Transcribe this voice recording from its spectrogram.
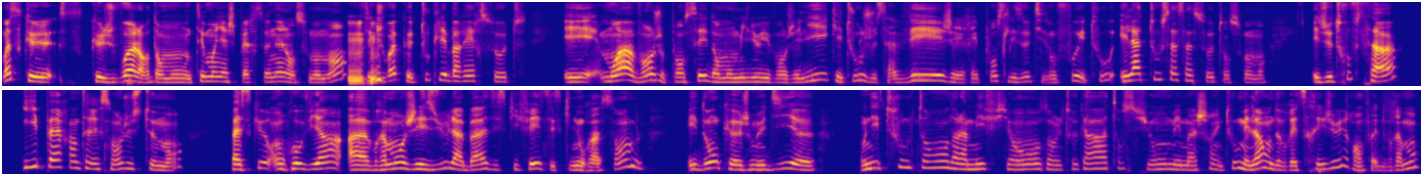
moi ce que ce que je vois alors dans mon témoignage personnel en ce moment, c'est que mhm. je vois que toutes les barrières sautent. Et moi, avant, je pensais dans mon milieu évangélique et tout, je savais, j'ai les réponses, les autres, ils ont faux et tout. Et là, tout ça, ça saute en ce moment. Et je trouve ça hyper intéressant justement parce qu'on revient à vraiment Jésus, la base, et ce qu'il fait, c'est ce qui nous rassemble. Et donc, je me dis, on est tout le temps dans la méfiance, dans le truc, ah, attention, mes machins et tout. Mais là, on devrait se réjouir, en fait, vraiment.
